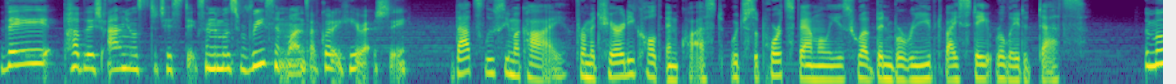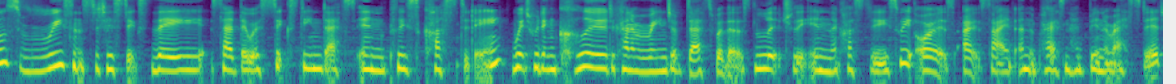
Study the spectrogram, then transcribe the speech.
They publish annual statistics, and the most recent ones, I've got it here actually. That's Lucy Mackay from a charity called Inquest, which supports families who have been bereaved by state related deaths. The most recent statistics, they said there were 16 deaths in police custody, which would include kind of a range of deaths, whether it's literally in the custody suite or it's outside and the person had been arrested.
